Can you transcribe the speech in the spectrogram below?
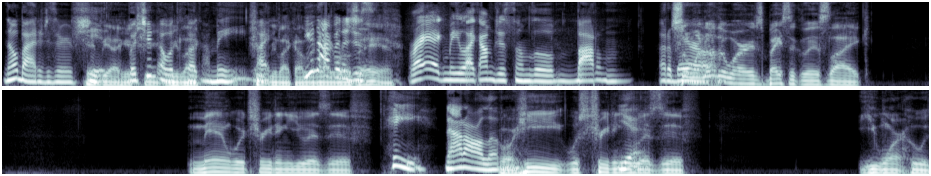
Nobody deserves shit. here But you know what me the fuck I mean. treat me like you're not gonna just rag me like I'm just some little bottom of the So barrel. in other words, basically, it's like men were treating you as if, he, not all of them, or he was treating Yes. you as if you weren't who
